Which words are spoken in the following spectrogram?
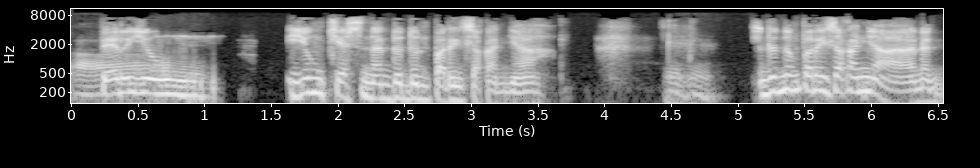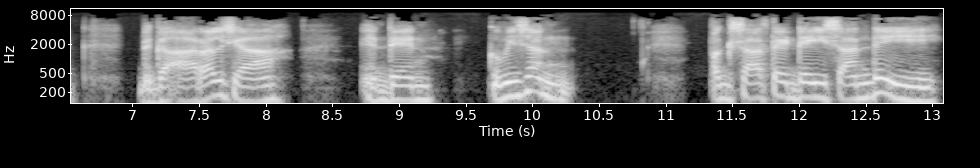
Ah, Pero yung okay yung chess nandoon pa rin sa kanya. Mm-hmm. Nandoon pa rin sa kanya. Nag, nag-aaral siya. And then, kuminsan, pag Saturday, Sunday,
